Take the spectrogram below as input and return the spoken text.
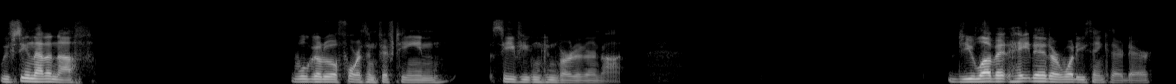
we've seen that enough. We'll go to a fourth and 15 see if you can convert it or not. Do you love it, hate it, or what do you think there, Derek?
